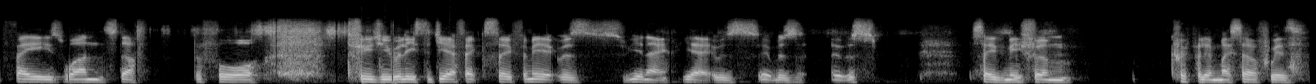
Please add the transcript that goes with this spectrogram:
phase one stuff before Fuji released the GFX, so for me, it was you know, yeah, it was it was it was saved me from crippling myself with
